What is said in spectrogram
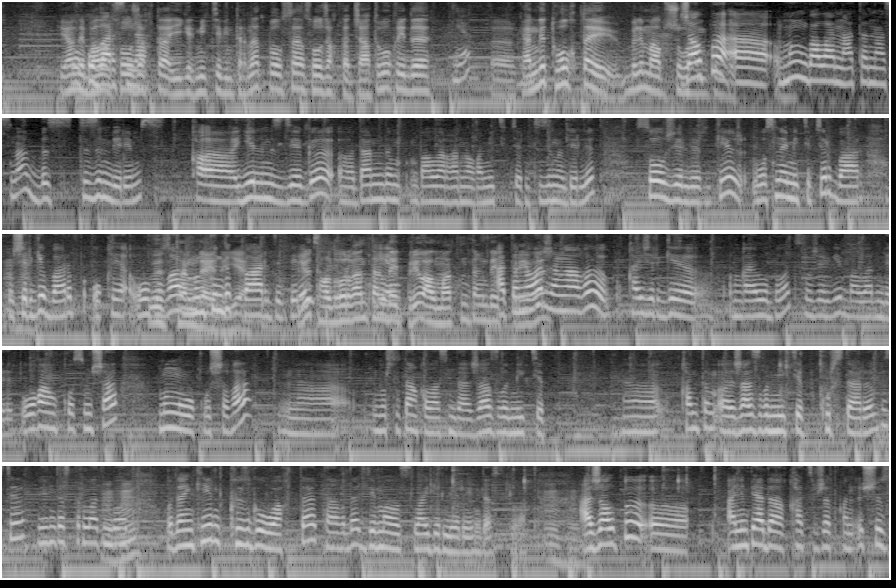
яғни бала сол жақта егер мектеп интернат болса сол жақта жатып оқиды. Иә. Э, кәдімгі толықтай білім алып шығуға жалпы ә, мың баланың ата анасына біз тізім береміз. Еліміздегі ә, дарынды балаларға арналған мектептердің тізімі беріледі. Сол жерлерге осындай мектептер бар. Осы жерге барып оқуға таңдайды, мүмкіндік иә. бар деп біреу береміз талдықорғанды таңдайды Иә. біреу алматыны таңдайды ата аналар жаңағы қай жерге ыңғайлы болады сол жерге балаларын береді. Оған қосымша мың оқушыға нұр сұлтан қаласында жазғы мектеп қамтам ә, жазғы мектеп курстары бізде ұйымдастырылатын болады. Одан кейін күзгі уақытта тағы да демалыс лагерлері ұйымдастырылады. А жалпы ә, олимпиадаға қатысып жатқан 300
